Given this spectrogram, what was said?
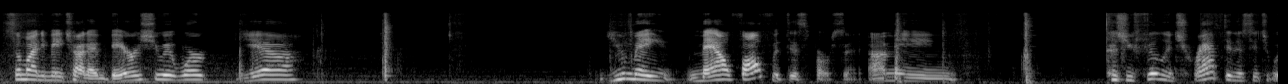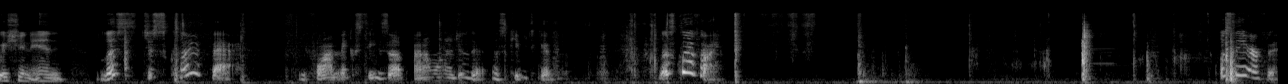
Somebody may try to embarrass you at work. Yeah. You may mouth off with this person. I mean, because you're feeling trapped in a situation. And let's just clarify. Before I mix these up, I don't want to do that. Let's keep it together. Let's clarify. The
